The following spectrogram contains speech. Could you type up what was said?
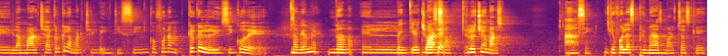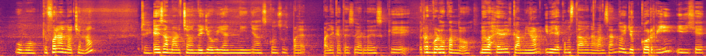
eh, la marcha, creo que la marcha el 25, fue una, creo que el 25 de... ¿Noviembre? No, no, el 28 marzo, el 8 de marzo, Ah, sí. que fue las primeras marchas que hubo, que fue la noche, ¿no? Sí. esa marcha donde yo vi a niñas con sus paliacates verdes que recuerdo Ujú. cuando me bajé del camión y veía cómo estaban avanzando y yo corrí y dije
